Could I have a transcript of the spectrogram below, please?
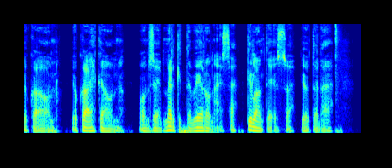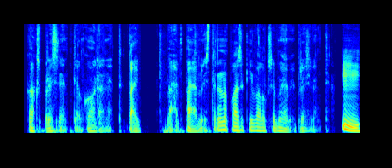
joka, on, joka ehkä on, on se merkittävä ero näissä tilanteissa, joita nämä kaksi presidenttiä on kohdanneet, tai pääministerinä Paasikin Valuksen myöhemmin presidenttinä. Mm.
